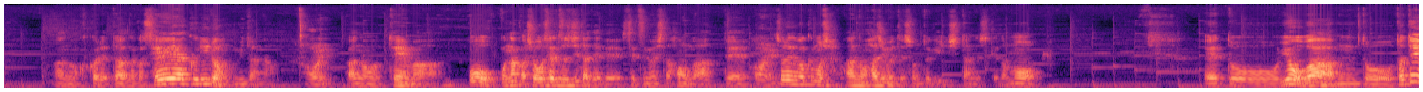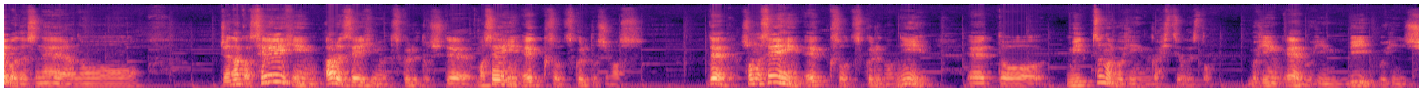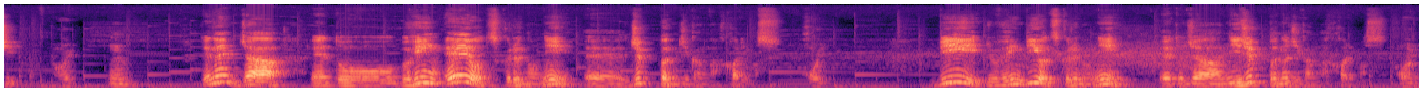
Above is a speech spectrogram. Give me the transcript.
あの、書かれた、なんか制約理論みたいな、はい。あの、テーマを、こうなんか小説仕立てで説明した本があって、はい。それで僕もしあの初めてその時知ったんですけども、えっと、要は、うんと、例えばですね、あの、じゃあなんか製品、ある製品を作るとして、まあ、製品 X を作るとします。で、その製品 X を作るのに、えっと、3つの部品が必要ですと。部品 A、部品 B、部品 C。はい。うん。でね、じゃあ、えっ、と、部品 A を作るのに、えー10分時間がかかります。はい。B、部品 B を作るのに、えっ、と、じゃあ20分の時間がかかります。はい。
